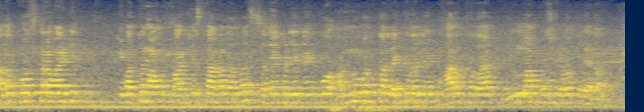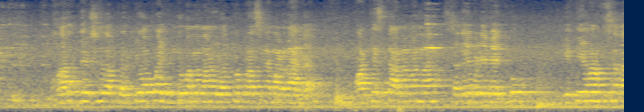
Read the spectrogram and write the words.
ಅದಕ್ಕೋಸ್ಕರವಾಗಿ ಇವತ್ತು ನಾವು ಪಾಕಿಸ್ತಾನವನ್ನು ಸದೆ ಪಡೆಯಬೇಕು ಅನ್ನುವಂಥ ಲೆಕ್ಕದಲ್ಲಿ ಭಾರತದ ಎಲ್ಲ ಪ್ರಶ್ನೆಗಳು ತಿಳಿಯಲ್ಲ ಭಾರತ ದೇಶದ ಪ್ರತಿಯೊಬ್ಬ ಹಿಂದೂವನ್ನು ನಾವು ಇವತ್ತು ಪ್ರಶ್ನೆ ಮಾಡಿದಾಗ ಪಾಕಿಸ್ತಾನವನ್ನು ಸದೆ ಪಡೆಯಬೇಕು ಇತಿಹಾಸದ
